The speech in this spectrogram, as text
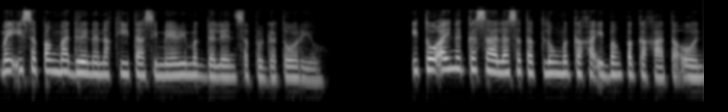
May isa pang madre na nakita si Mary Magdalene sa purgatorio. Ito ay nagkasala sa tatlong magkakaibang pagkakataon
